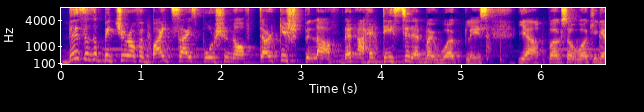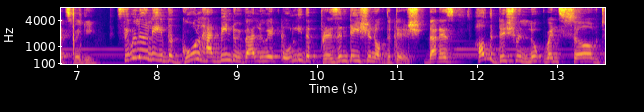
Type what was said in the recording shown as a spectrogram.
This is a picture of a bite-sized portion of Turkish pilaf that I had tasted at my workplace. Yeah, perks of working at Swiggy. Similarly, if the goal had been to evaluate only the presentation of the dish, that is, how the dish will look when served,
